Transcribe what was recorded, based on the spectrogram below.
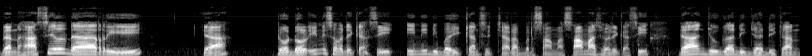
Dan hasil dari ya dodol ini sahabat dikasih ini dibagikan secara bersama-sama sahabat dikasih dan juga dijadikan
